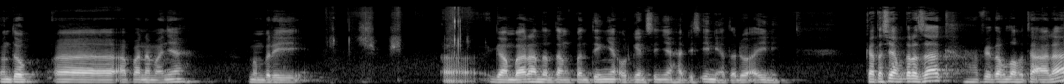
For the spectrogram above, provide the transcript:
Untuk uh, apa namanya? memberi uh, gambaran tentang pentingnya urgensinya hadis ini atau doa ini. Kata Syekh Abdul Razak, hafizahullah taala,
